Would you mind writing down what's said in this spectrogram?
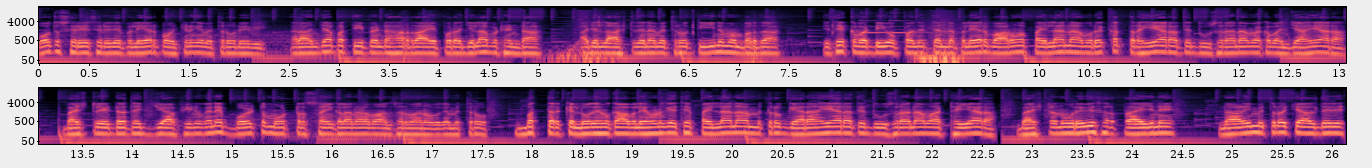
ਬਹੁਤ ਸਿਰੇ ਸਿਰੇ ਦੇ ਪਲੇਅਰ ਪਹੁੰਚਣਗੇ ਮਿੱਤਰੋ ਉਰੇ ਵੀ। ਰਾਂਝਾ ਪੱਤੀ ਪਿੰਡ ਹਰ ਰਾਏਪੁਰ ਜ਼ਿਲ੍ਹਾ ਬਠਿੰਡਾ। ਅੱਜ ਲਾਸਟ ਦਿਨ ਹੈ ਮਿੱਤਰੋ 30 ਨਵੰਬਰ ਦਾ। ਜਿੱਥੇ ਕਬੱਡੀ ਓਪਨ ਦੇ ਤਿੰਨ ਪਲੇਅਰ ਬਾਹਰੋਂ ਆ। ਪਹਿਲਾ ਨਾਮ ਉਰੇ 71000 ਆ ਤੇ ਦੂਸਰਾ ਨਾਮ 51000 ਆ। ਬੈਸਟ ਰੇਡਰ ਤੇ ਜਾਫੀ ਨੂੰ ਕਹਿੰਦੇ ਬੁਲਟ ਮੋਟਰਸਾਈਕਲਾਂ ਨਾਲ ਮਾਨ ਸਨਮਾਨ ਹੋਵੇਗਾ ਮਿੱਤਰੋ। 72 ਕਿਲੋ ਦੇ ਮੁਕਾਬਲੇ ਹੋਣਗੇ ਇੱਥੇ। ਪਹਿਲਾ ਨਾਮ ਮਿੱਤਰੋ 11000 ਆ ਦੂਸਰਾ ਨਾਮ 8000 ਬੈਸਟ ਨੂੰ ਉਰੇ ਵੀ ਸਰਪ੍ਰਾਈਜ਼ ਨੇ। ਨਾਲ ਹੀ ਮਿੱਤਰੋ ਚੱਲਦੇ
